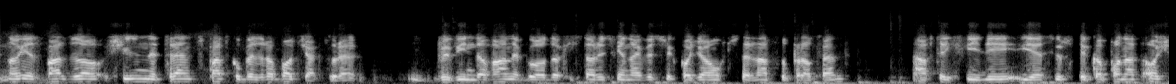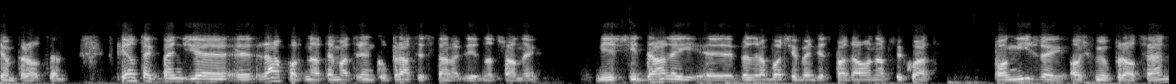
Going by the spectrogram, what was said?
no jest bardzo silny trend spadku bezrobocia, które wywindowane było do historycznie najwyższych poziomów 14%, a w tej chwili jest już tylko ponad 8%. W piątek będzie raport na temat rynku pracy w Stanach Zjednoczonych. Jeśli dalej bezrobocie będzie spadało na przykład poniżej 8%,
